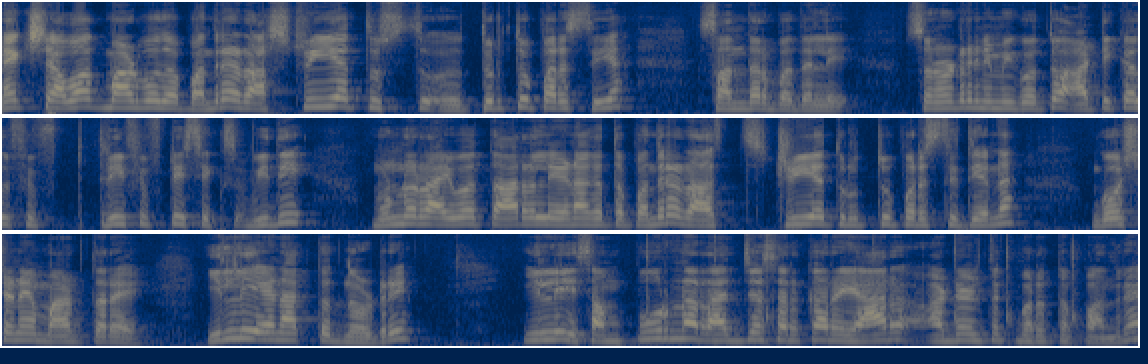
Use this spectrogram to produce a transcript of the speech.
ನೆಕ್ಸ್ಟ್ ಯಾವಾಗ ಮಾಡ್ಬೋದಪ್ಪ ಅಂದರೆ ರಾಷ್ಟ್ರೀಯ ತುಸ್ತು, ತುರ್ತು ಪರಿಸ್ಥಿತಿಯ ಸಂದರ್ಭದಲ್ಲಿ. ಸೊ ನೋಡ್ರಿ, ನಿಮಗೆ ಗೊತ್ತು ಆರ್ಟಿಕಲ್ ಫಿಫ್ಟ್ ತ್ರೀ ಫಿಫ್ಟಿ ಸಿಕ್ಸ್ ವಿಧಿ ಮುನ್ನೂರ ಐವತ್ತಾರಲ್ಲಿ ಏನಾಗುತ್ತಪ್ಪ ಅಂದರೆ ರಾಷ್ಟ್ರೀಯ ತುರ್ತು ಪರಿಸ್ಥಿತಿಯನ್ನು ಘೋಷಣೆ ಮಾಡ್ತಾರೆ. ಇಲ್ಲಿ ಏನಾಗ್ತದೆ ನೋಡ್ರಿ, ಇಲ್ಲಿ ಸಂಪೂರ್ಣ ರಾಜ್ಯ ಸರ್ಕಾರ ಯಾರ ಆಡಳಿತಕ್ಕೆ ಬರುತ್ತಪ್ಪ ಅಂದರೆ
